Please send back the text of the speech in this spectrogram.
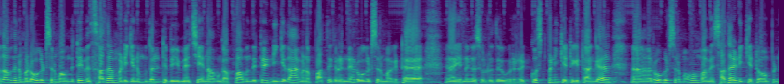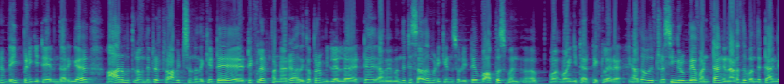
அதாவது நம்ம ரோஹித் சர்மா வந்துட்டு இவன் சதம் அடிக்கணும் முதல் டெபியூ மேட்ச் ஏன்னா அவங்க அப்பா வந்துட்டு நீங்கள் தான் இவனை பார்த்துக்கிறேன்னு ரோஹித் சர்மா கிட்ட என்னங்க சொல்கிறது ஒரு ரெக்வஸ்ட் பண்ணி கேட்டுக்கிட்டாங்க. ரோஹித் சர்மாவும் அவன் சதை அடிக்கட்டும் அப்படின்னு வெயிட் பண்ணிக்கிட்டே இருந்தாருங்க. ஆரம்பத்தில் வந்துட்டு டிராவிட் சொன்னதை கேட்டு டிக்ளேர் பண்ணார். அதுக்கப்புறம் இல்லை இல்லை அவன் வந்துட்டு சதம் அடிக்கன்னு சொல்லிட்டு வாபஸ் வந் வாங்கிட்டார் டிக்ளரை அதாவது ட்ரெஸ்ஸிங் ரூம்பே வந்துட்டாங்க நடந்து வந்துட்டாங்க.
